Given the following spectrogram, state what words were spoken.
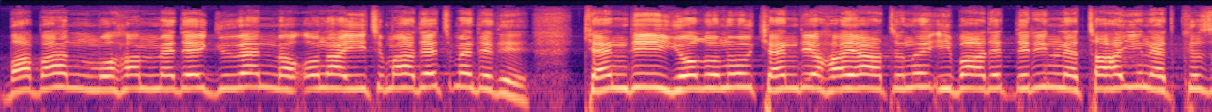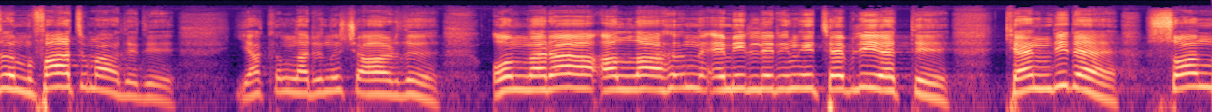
baban Muhammed'e güvenme ona itimat etme dedi. Kendi yolunu kendi hayatını ibadetlerinle tayin et kızım Fatıma dedi yakınlarını çağırdı. Onlara Allah'ın emirlerini tebliğ etti. Kendi de son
